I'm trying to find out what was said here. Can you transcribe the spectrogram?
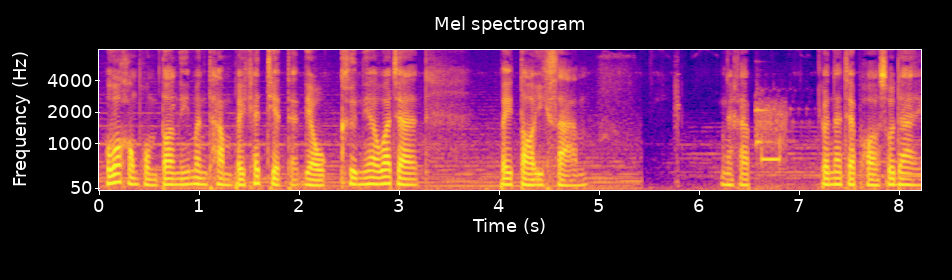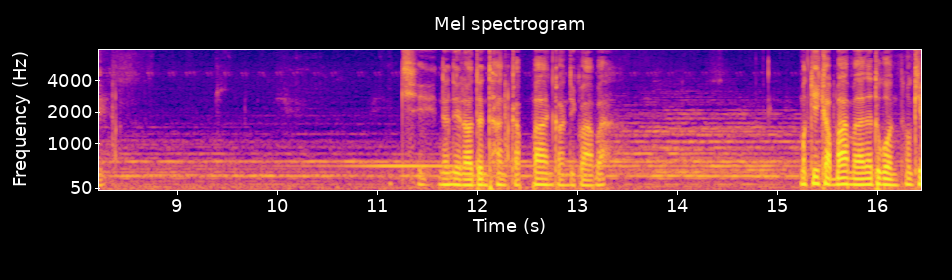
เพราะว่าของผมตอนนี้มันทำไปแค่เจ็ดแต่เดี๋ยวคืนนี้ว่าจะ ไปต่ออีกสามนะครับ ก็น่าจะพอสู้ได้ โอเคเคนั่นเดี๋ยวเราเดินทางกลับบ้านก่อนดีกว่าปะเมื่อกี้กลับบ้านมาแล้วนะทุกคน โอเค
